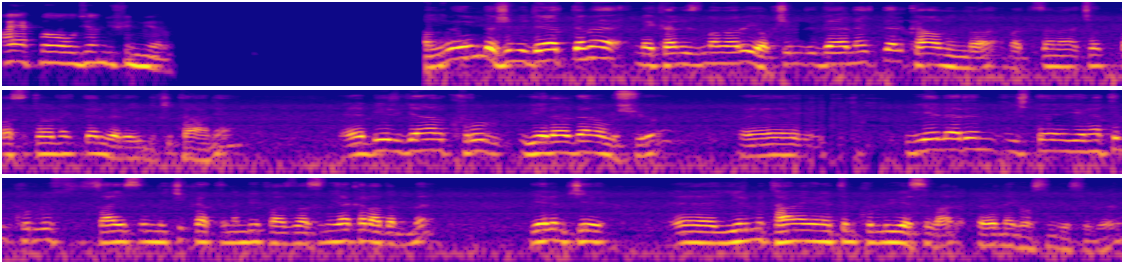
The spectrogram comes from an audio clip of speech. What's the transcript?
ayak bağı olacağını düşünmüyorum. Anlıyorum da şimdi denetleme mekanizmaları yok. Şimdi dernekler kanununda, bak sana çok basit örnekler vereyim iki tane. Ee, bir genel kurul üyelerden oluşuyor. Ee, üyelerin işte yönetim kurulu sayısının iki katının bir fazlasını yakaladın mı? Diyelim ki e, 20 tane yönetim kurulu üyesi var, örnek olsun diye söylüyorum.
